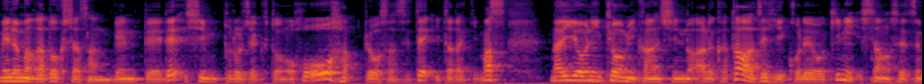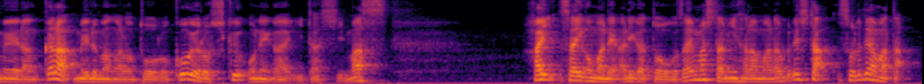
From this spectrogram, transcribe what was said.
メルマガ読者さん限定で新プロジェクトの方を発表させていただきます。内容に興味関心のある方はぜひこれを機に下の説明欄からメルマガの登録をよろしくお願いいたします。はい最後までありがとうございました。三原学でした。それではまた。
